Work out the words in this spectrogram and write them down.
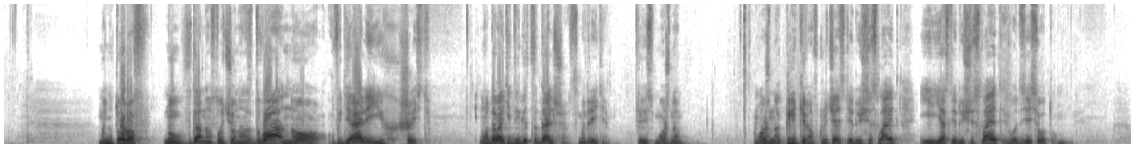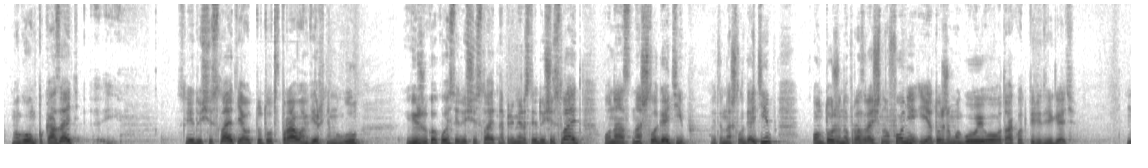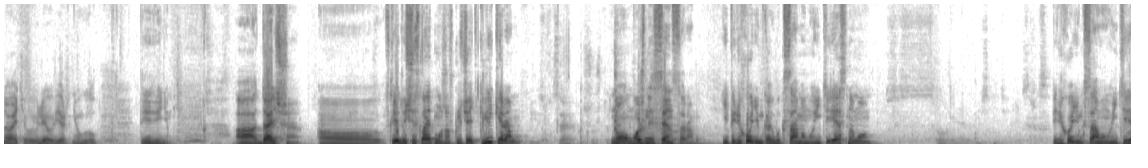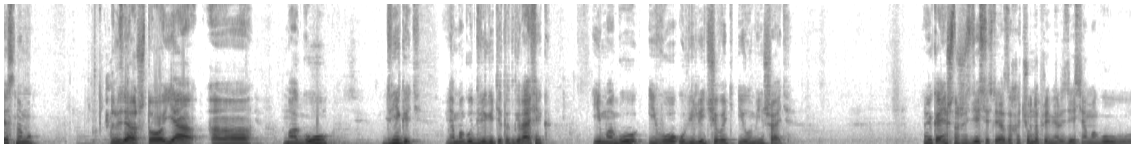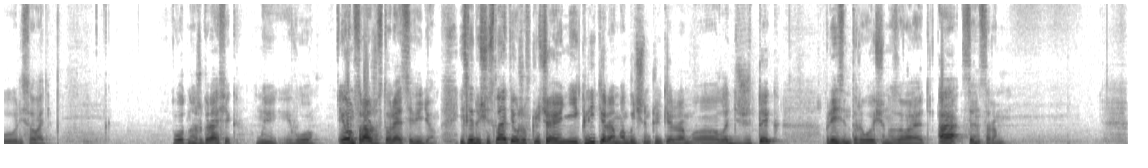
Мониторов, ну, в данном случае у нас два, но в идеале их шесть. Ну, давайте двигаться дальше. Смотрите. То есть можно, можно кликером включать следующий слайд, и я следующий слайд, и вот здесь вот могу вам показать. Следующий слайд, я вот тут вот в правом верхнем углу вижу, какой следующий слайд. Например, следующий слайд у нас наш логотип. Это наш логотип, он тоже на прозрачном фоне, и я тоже могу его вот так вот передвигать. Давайте его в левый верхний угол передвинем. А, дальше. э, следующий слайд можно включать кликером, но можно и сенсором. И переходим как бы к самому интересному. Переходим к самому интересному. Друзья, что я э, могу двигать, я могу двигать этот график и могу его увеличивать и уменьшать. Ну и, конечно же, здесь, если я захочу, например, здесь я могу рисовать. Вот наш график, мы его... И он сразу же вставляется в видео. И следующий слайд я уже включаю не кликером, обычным кликером э, Logitech, презентер его еще называют, а сенсором.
